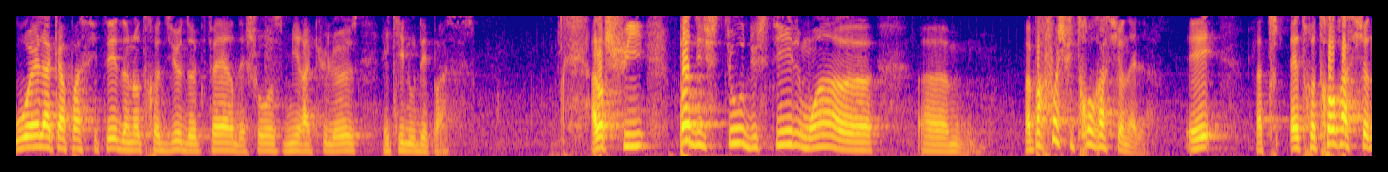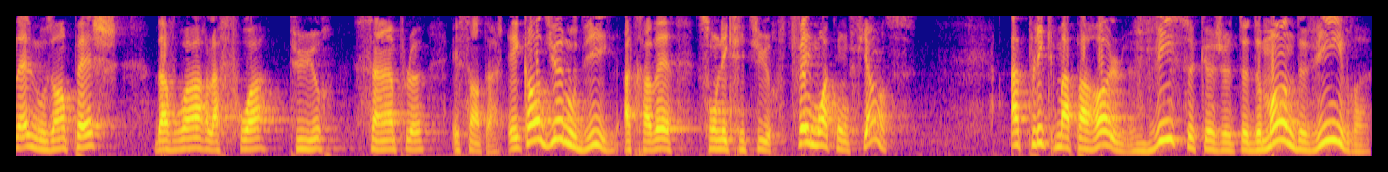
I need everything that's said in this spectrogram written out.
Où est la capacité de notre Dieu de faire des choses miraculeuses et qui nous dépassent? Alors, je suis pas du tout du style, moi. Euh, euh, bah, parfois, je suis trop rationnel et être trop rationnel nous empêche d'avoir la foi pure, simple et sans tâche. Et quand Dieu nous dit, à travers son écriture, fais-moi confiance, applique ma parole, vis ce que je te demande de vivre,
